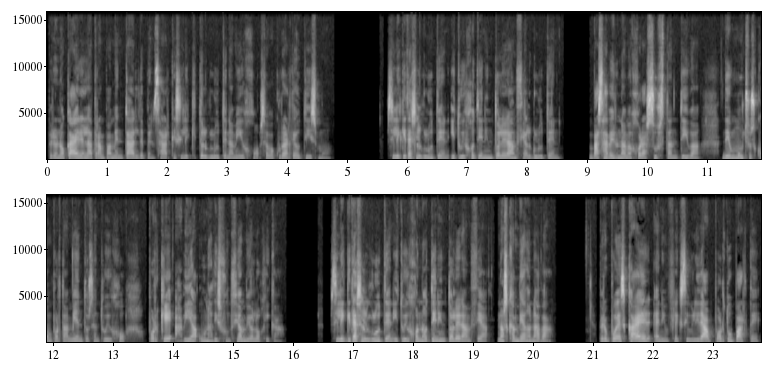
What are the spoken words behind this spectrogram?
pero no caer en la trampa mental de pensar que si le quito el gluten a mi hijo se va a curar de autismo. Si le quitas el gluten y tu hijo tiene intolerancia al gluten, vas a ver una mejora sustantiva de muchos comportamientos en tu hijo porque había una disfunción biológica. Si le quitas el gluten y tu hijo no tiene intolerancia, no has cambiado nada. Pero puedes caer en inflexibilidad por tu parte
